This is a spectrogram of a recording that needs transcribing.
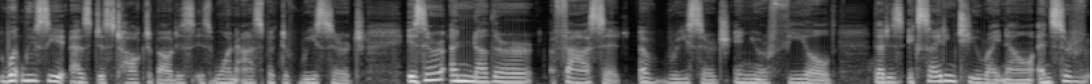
what Lucy has just talked about is, is one aspect of research. Is there another facet of research in your field that is exciting to you right now and sort of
